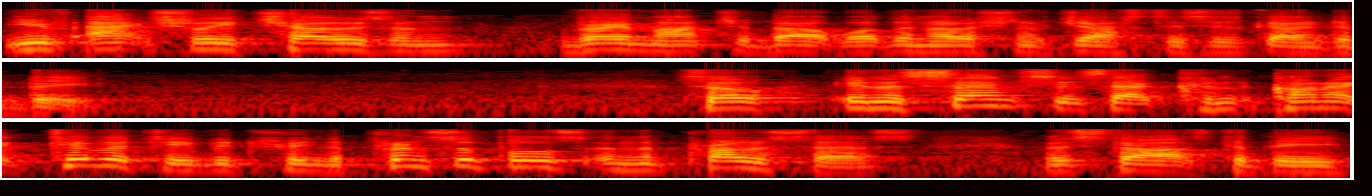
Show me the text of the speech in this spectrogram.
you've actually chosen very much about what the notion of justice is going to be. So, in a sense, it's that con connectivity between the principles and the process that starts to be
